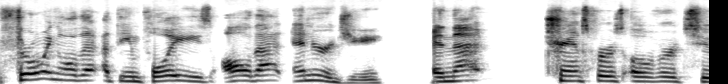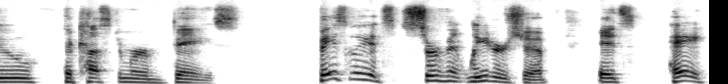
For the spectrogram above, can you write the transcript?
throwing all that at the employees, all that energy, and that transfers over to the customer base. Basically, it's servant leadership. It's, hey,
